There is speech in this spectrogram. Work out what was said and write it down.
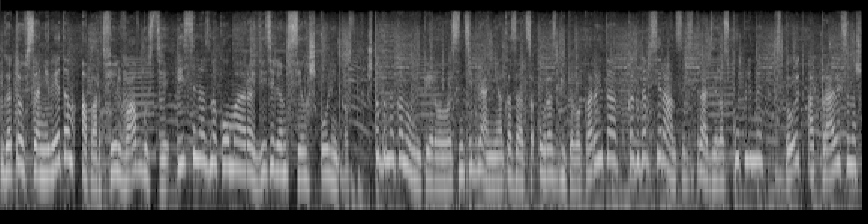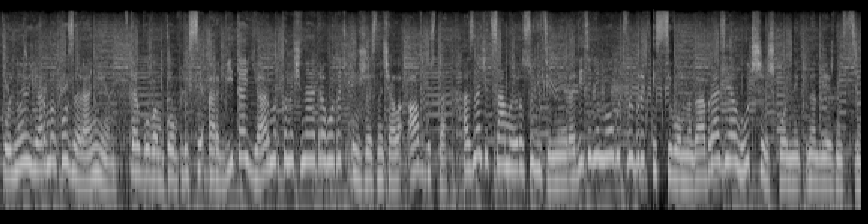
Готовь сани летом, а портфель в августе. Истинно знакомая родителям всех школьников. Чтобы накануне 1 сентября не оказаться у разбитого корыта, когда все ранцы тетради раскуплены, стоит отправиться на школьную ярмарку заранее. В торговом комплексе «Орбита» ярмарка начинает работать уже с начала августа, а значит самые рассудительные родители могут выбрать из всего многообразия лучшие школьные принадлежности.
